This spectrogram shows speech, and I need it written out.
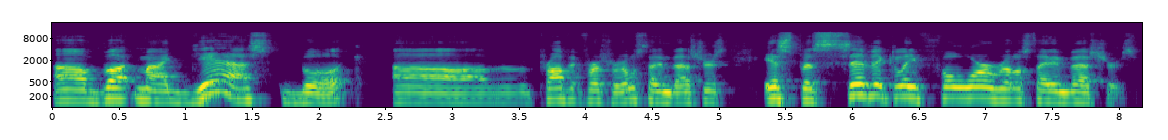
Uh, but my guest book, uh, Profit First for Real Estate Investors, is specifically for real estate investors.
